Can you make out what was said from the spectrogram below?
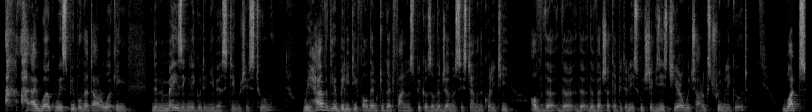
I work with people that are working in an amazingly good university, which is TUM. We have the ability for them to get finance because of the German system and the quality of the, the, the, the venture capitalists which exist here, which are extremely good. What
